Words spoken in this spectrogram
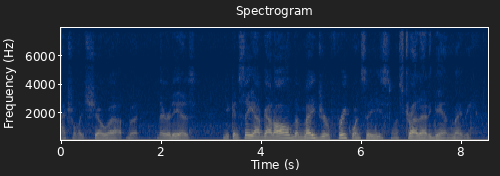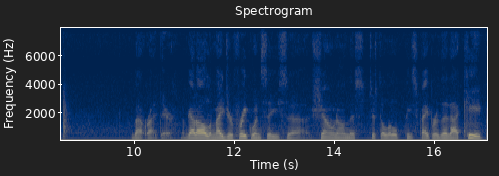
actually show up, but there it is. You can see I've got all the major frequencies. Let's try that again, maybe about right there. I've got all the major frequencies uh, shown on this, just a little piece of paper that I keep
